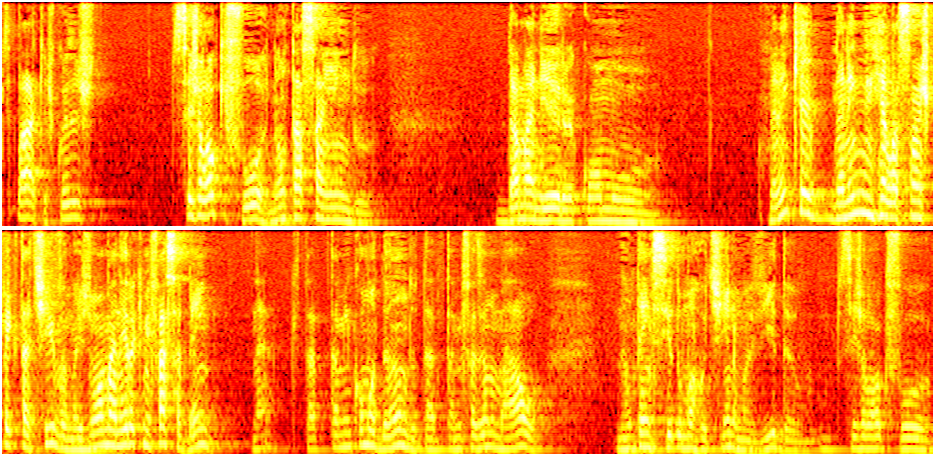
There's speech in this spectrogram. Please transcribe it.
sei lá, que as coisas, seja lá o que for, não está saindo da maneira como. Não é, nem que, não é nem em relação à expectativa, mas de uma maneira que me faça bem, né? que está tá me incomodando, está tá me fazendo mal. Não tem sido uma rotina, uma vida, seja lá o que for,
